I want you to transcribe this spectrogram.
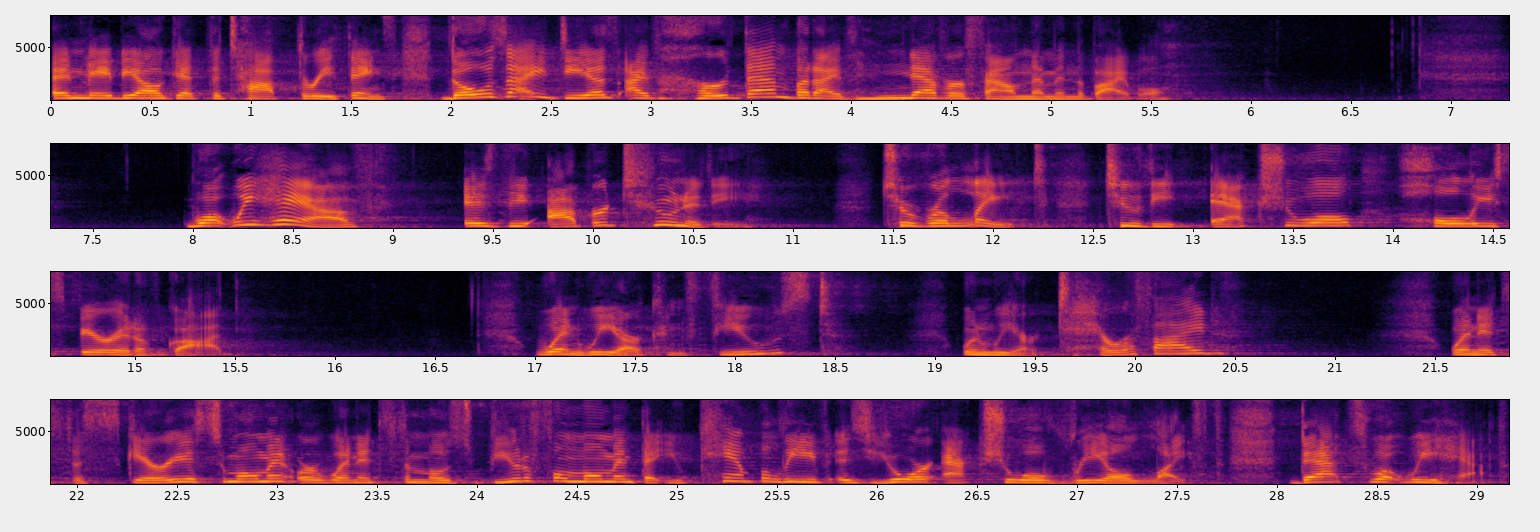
and maybe I'll get the top three things. Those ideas, I've heard them, but I've never found them in the Bible. What we have is the opportunity to relate to the actual Holy Spirit of God. When we are confused, when we are terrified, when it's the scariest moment, or when it's the most beautiful moment that you can't believe is your actual real life. That's what we have.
